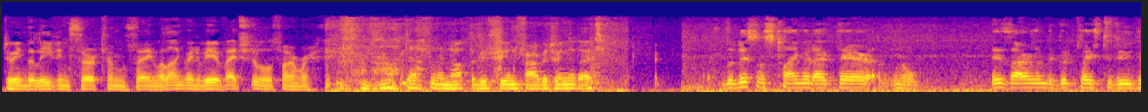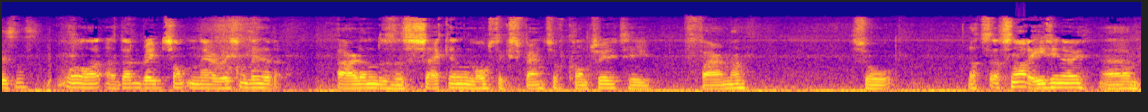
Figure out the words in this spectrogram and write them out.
doing the leaving cert and saying, "Well, I'm going to be a vegetable farmer." no, definitely not. To be few and far between it out. The business climate out there, you know, is Ireland a good place to do business? Well, I, I did read something there recently that Ireland is the second most expensive country to farm in. So that's that's not easy now. Um,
